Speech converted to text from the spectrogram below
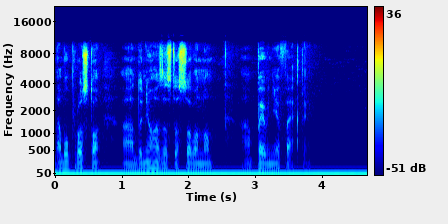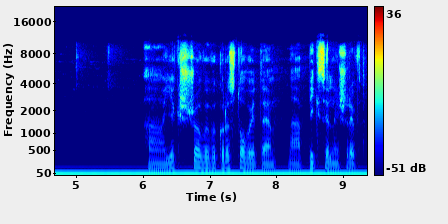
або просто до нього застосовано певні ефекти. Якщо ви використовуєте піксельний шрифт,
